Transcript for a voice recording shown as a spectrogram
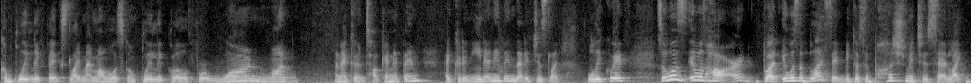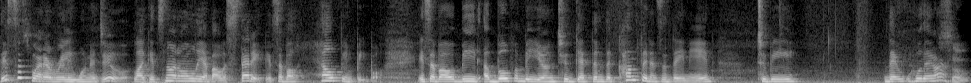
completely fixed, like my mouth was completely closed for one month and I couldn't talk anything. I couldn't eat anything that it just like liquid. So it was it was hard, but it was a blessing because it pushed me to say like this is what I really want to do. Like it's not only about aesthetic, it's about helping people. It's about being above and beyond to get them the confidence that they need to be they who they are. So.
